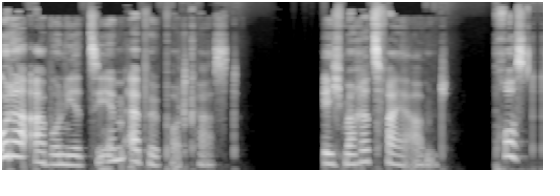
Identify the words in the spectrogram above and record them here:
oder abonniert sie im Apple Podcast. Ich mache jetzt Feierabend. Prost!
